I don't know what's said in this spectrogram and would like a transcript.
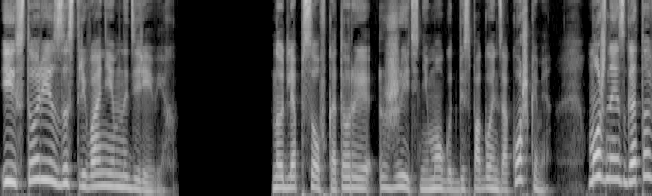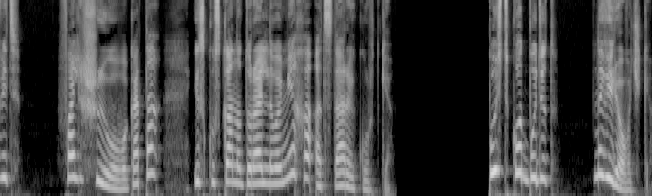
и истории с застреванием на деревьях. Но для псов, которые жить не могут без погонь за кошками – можно изготовить фальшивого кота из куска натурального меха от старой куртки. Пусть кот будет на веревочке,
